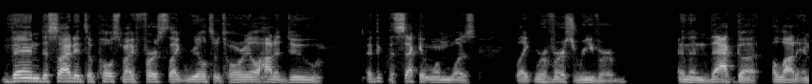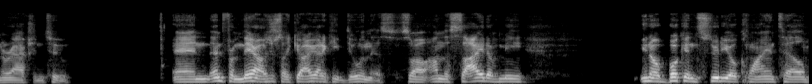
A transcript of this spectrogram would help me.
then decided to post my first like real tutorial how to do. I think the second one was like reverse reverb, and then that got a lot of interaction too. And then from there, I was just like, yo, I got to keep doing this. So on the side of me, you know, booking studio clientele,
